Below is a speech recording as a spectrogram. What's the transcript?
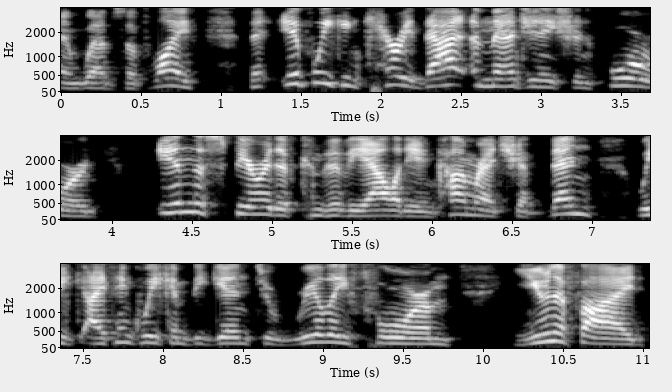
and webs of life. That if we can carry that imagination forward, in the spirit of conviviality and comradeship, then we I think we can begin to really form unified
